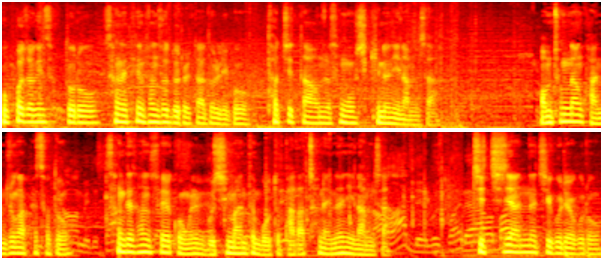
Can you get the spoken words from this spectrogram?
독보적인 속도로 상대팀 선수들을 따돌리고 터치다운을 성공시키는 이 남자. 엄청난 관중 앞에서도 상대 선수의 공을 무심한 듯 모두 받아쳐내는 이 남자. 지치지 않는 지구력으로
